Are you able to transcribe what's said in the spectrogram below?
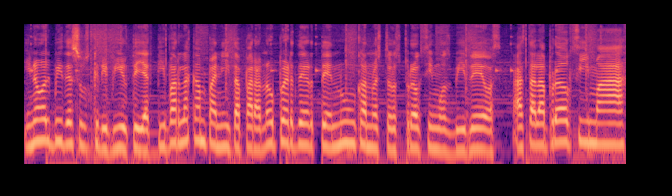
y no olvides suscribirte y activar la campanita para no perderte nunca nuestros próximos videos. ¡Hasta la próxima!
